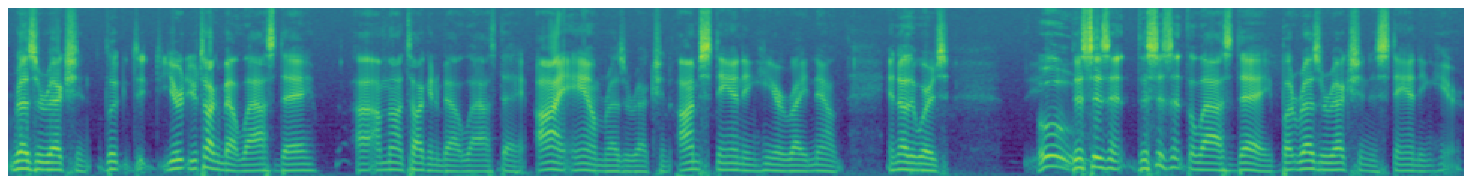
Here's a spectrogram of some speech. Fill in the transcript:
Resurrection. Look, you're, you're talking about last day. I, I'm not talking about last day. I am resurrection. I'm standing here right now. In other words, Oh. this isn't this isn't the last day, but resurrection is standing here.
